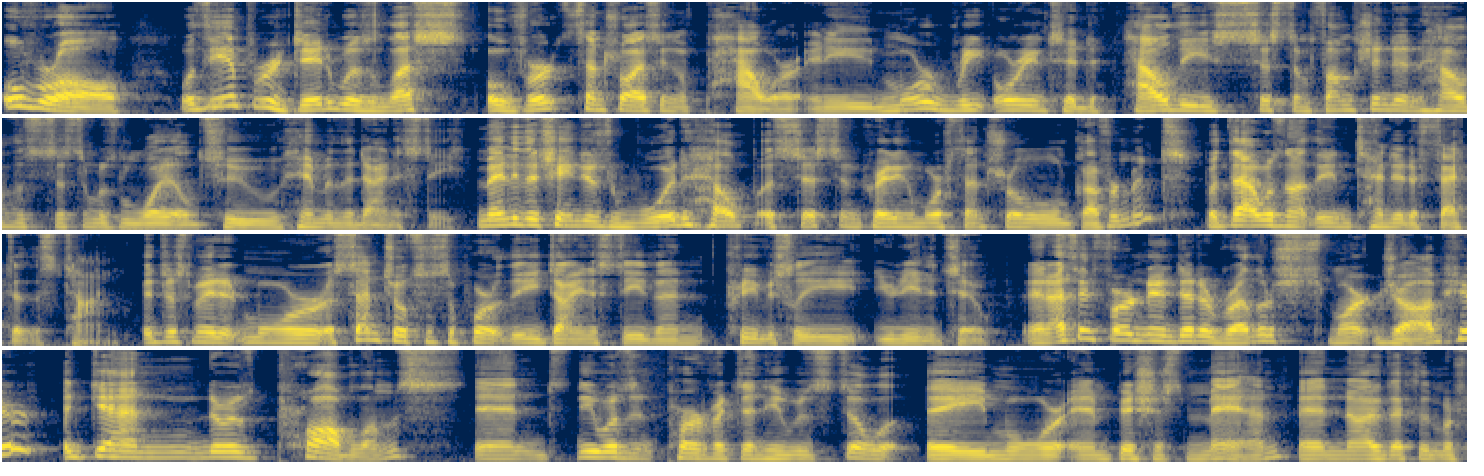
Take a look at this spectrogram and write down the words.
Overall, what the Emperor did was less overt centralizing of power, and he more reoriented how the system functioned and how the system was loyal to him and the dynasty. Many of the changes would help assist in creating a more central government, but that was not the intended effect at this time. It just made it more essential to support the dynasty than previously you needed to. And I think Ferdinand did a rather smart job here. Again, there was problems, and he wasn't perfect, and he was still a more ambitious man, and not exactly the most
